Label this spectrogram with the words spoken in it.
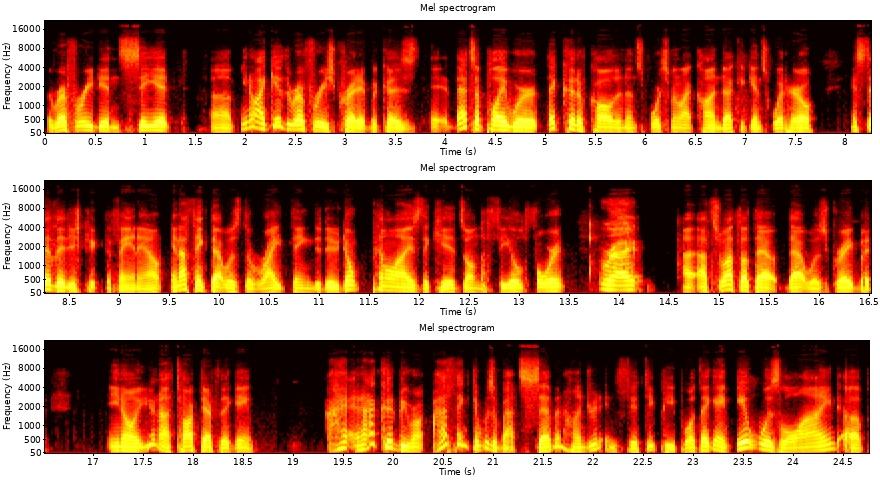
the referee didn't see it. Uh, you know, I give the referees credit because eh, that's a play where they could have called an unsportsmanlike conduct against Whitharral. Instead, they just kicked the fan out. And I think that was the right thing to do. Don't penalize the kids on the field for it. Right. I, so I thought that that was great. But, you know, you and I talked after the game. I, and I could be wrong. I think there was about 750 people at that game. It was lined up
